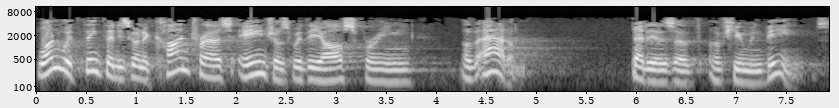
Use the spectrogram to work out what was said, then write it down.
One would think that he's going to contrast angels with the offspring of Adam, that is, of, of human beings.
